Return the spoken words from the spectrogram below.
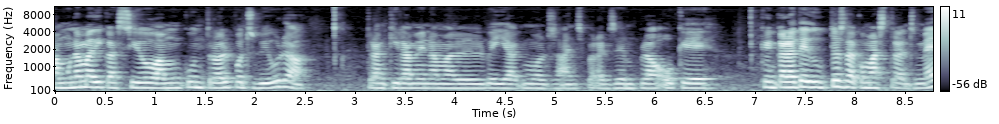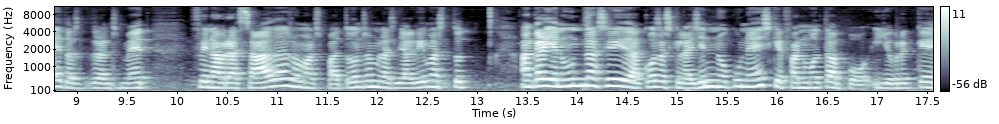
amb una medicació, amb un control, pots viure tranquil·lament amb el VIH molts anys, per exemple, o que, que encara té dubtes de com es transmet, es transmet fent abraçades o amb els petons, amb les llàgrimes, tot... Encara hi ha una sèrie de coses que la gent no coneix que fan molta por i jo crec que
